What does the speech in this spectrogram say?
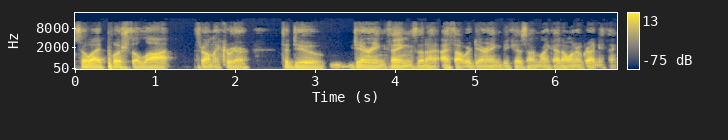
So I pushed a lot throughout my career to do daring things that I, I thought were daring because I'm like, I don't want to regret anything.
